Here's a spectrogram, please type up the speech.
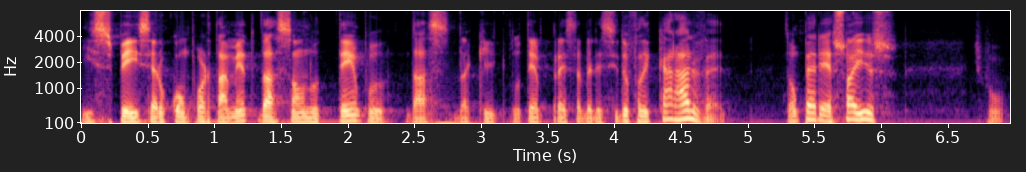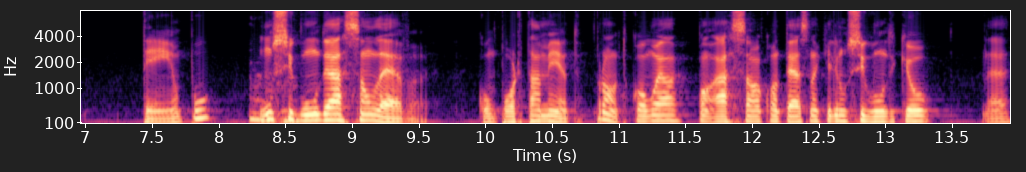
e space era o comportamento da ação no tempo, das, daquele, no tempo pré-estabelecido, eu falei, caralho, velho. Então, pera aí, é só isso. Tipo, tempo, um segundo é a ação leva. Comportamento. Pronto, como a, a ação acontece naquele um segundo que eu né,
